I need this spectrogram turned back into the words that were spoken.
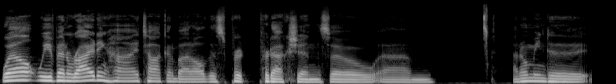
Well, we've been riding high talking about all this pr- production, so um, I don't mean to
